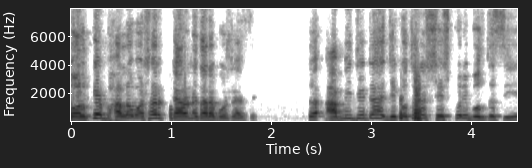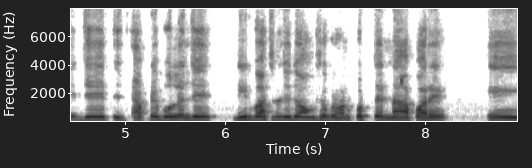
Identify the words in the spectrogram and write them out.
দলকে ভালোবাসার কারণে তারা বসে আছে। তো আমি যেটা যে কথাটা শেষ করে বলতেছি যে আপনি বললেন যে নির্বাচনে যদি অংশগ্রহণ করতে না পারে এই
